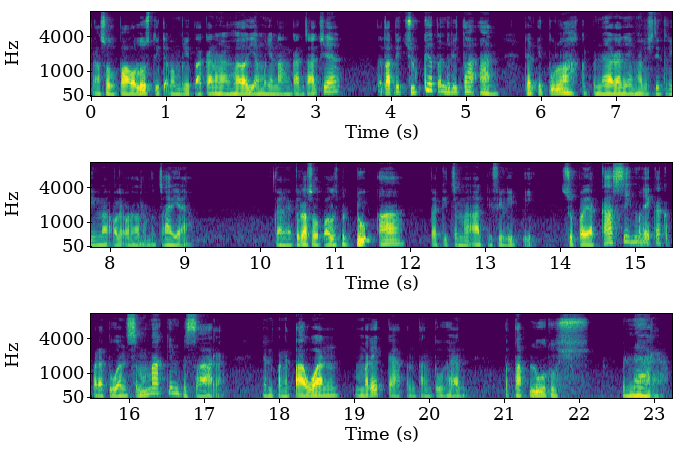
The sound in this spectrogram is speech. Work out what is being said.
Rasul Paulus tidak memberitakan hal-hal yang menyenangkan saja, tetapi juga penderitaan, dan itulah kebenaran yang harus diterima oleh orang-orang percaya. Karena itu Rasul Paulus berdoa bagi jemaat di Filipi supaya kasih mereka kepada Tuhan semakin besar dan pengetahuan mereka tentang Tuhan tetap lurus, benar.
